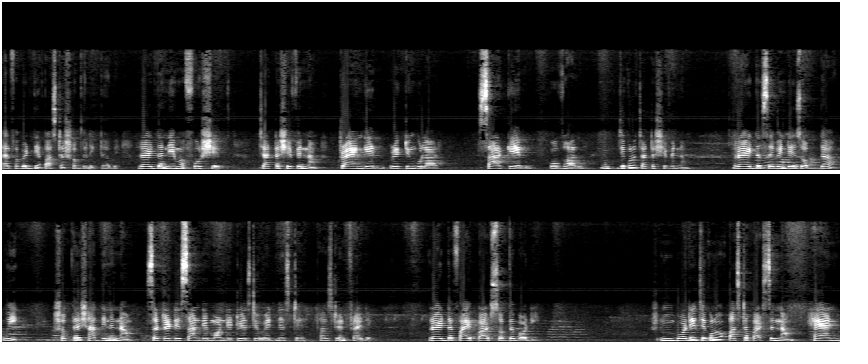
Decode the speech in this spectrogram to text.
অ্যালফাবেট দিয়ে পাঁচটা শব্দ লিখতে হবে। Write the name of four shape চারটা শেপের নাম ট্রায়াঙ্গেল রেক্টেঙ্গুলার সার্কেল ওভাল যে কোনো চারটা শেপের নাম। Write the seven days of the week সপ্তাহে সাত দিনের নাম Saturday Sunday Monday Tuesday Wednesday Thursday and Friday write the five parts of the body বডির যে কোনো পাঁচটা পার্টসের নাম হ্যান্ড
